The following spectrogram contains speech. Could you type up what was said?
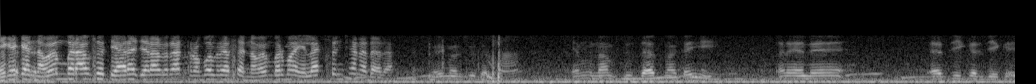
એ કે કે નવેમ્બર આવશે ત્યારે જરા જરા ટ્રબલ રહેશે નવેમ્બરમાં ઇલેક્શન છે ને દાદા ભાઈ મારે શું કરવું? એમનું નામ શુદ્ધાત્મા કહી અને એને અરજી કરજે કહી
